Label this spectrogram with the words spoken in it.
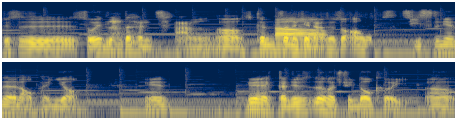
就是所谓拉得很长哦，跟真的可以聊，就是说，哦，我们是几十年的老朋友，因为因为感觉任何群都可以，然后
